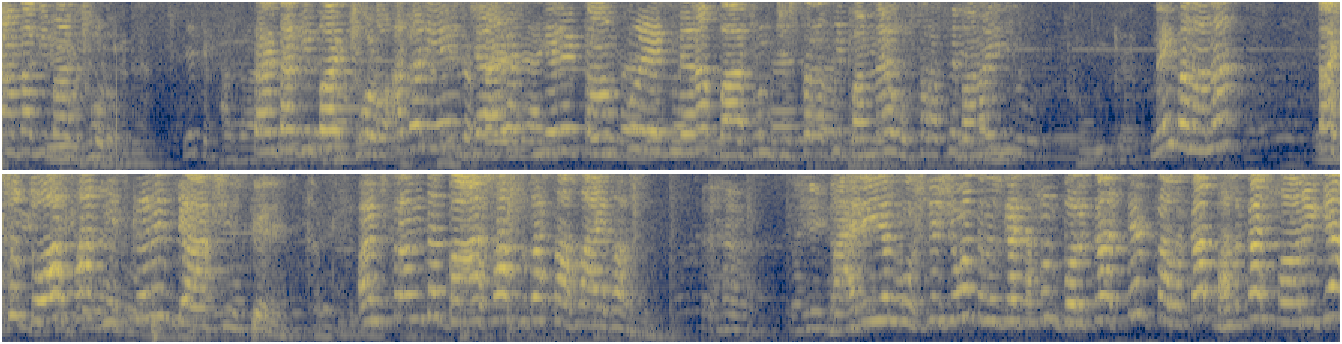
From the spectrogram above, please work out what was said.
टाटा की बात छोड़ो। टाटा की बात छोड़ो। अगर ये जायरस मेरे काम को एक मेरा बाथरूम जिस तरह से बनना है उस तरह से बना ही नहीं। नहीं बनाना? तस दो सात हित कर ब्या चीज़ कर अम्स त्रा बास सास तथ लायक आसन महरी ये मुश्किल छ तमिस बुरका ते चलका भलका सॉरी क्या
